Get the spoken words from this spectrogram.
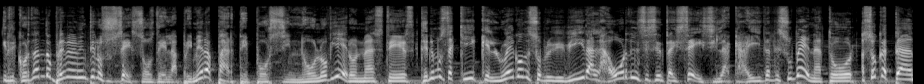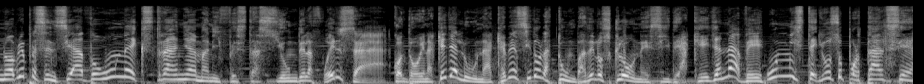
Y recordando brevemente los sucesos de la primera parte, por si no lo vieron, Masters, tenemos aquí que luego de sobrevivir a la Orden 66 y la caída de su Venator, Ahsoka Tano habría presenciado una extraña manifestación de la fuerza, cuando en aquella luna que había sido la tumba de los clones y de aquella nave, un misterioso portal se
